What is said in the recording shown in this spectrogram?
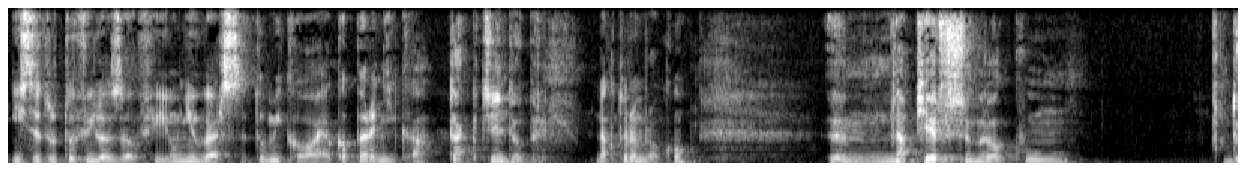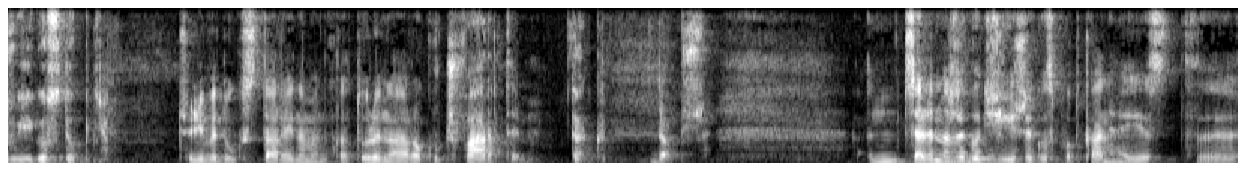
Instytutu Filozofii Uniwersytetu Mikołaja Kopernika. Tak, dzień dobry. Na którym roku? Na pierwszym roku drugiego stopnia. Czyli według starej nomenklatury na roku czwartym. Tak. Dobrze. Celem naszego dzisiejszego spotkania jest, y,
